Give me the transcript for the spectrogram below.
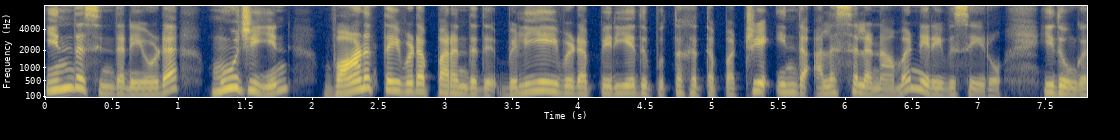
இந்த சிந்தனையோட மூஜியின் வானத்தை விட பறந்தது வெளியை விட பெரியது புத்தகத்தை பற்றிய இந்த அலசலை நாம நிறைவு செய்றோம். இது உங்க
